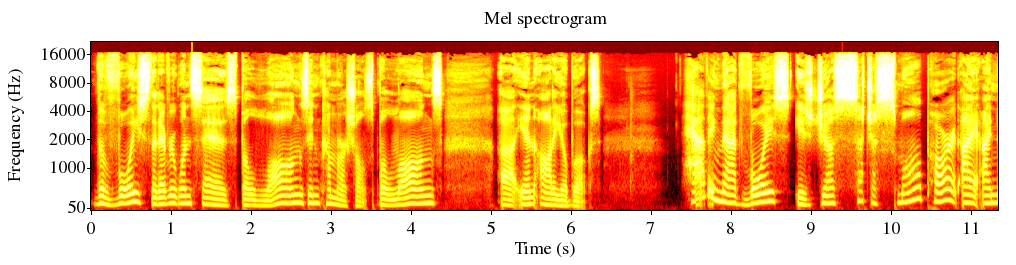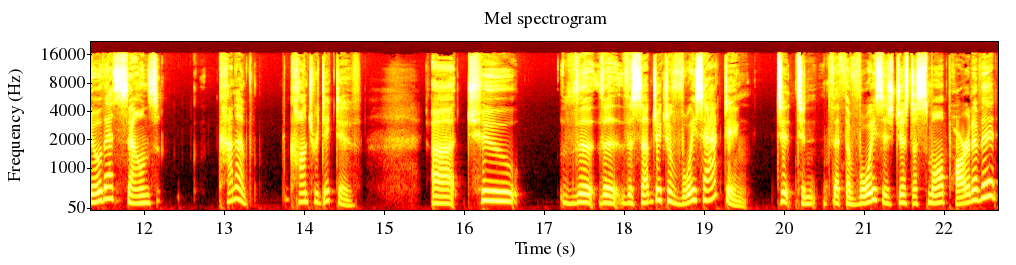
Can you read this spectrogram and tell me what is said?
the voice that everyone says belongs in commercials, belongs uh, in audiobooks. Having that voice is just such a small part. I, I know that sounds kind of contradictive uh, to the, the, the subject of voice acting to, to that the voice is just a small part of it?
